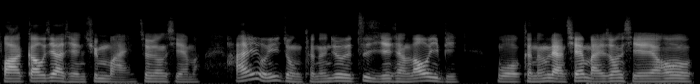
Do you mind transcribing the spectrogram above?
花高价钱去买这双鞋嘛。还有一种可能就是自己也想捞一笔。我可能两千买一双鞋，然后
